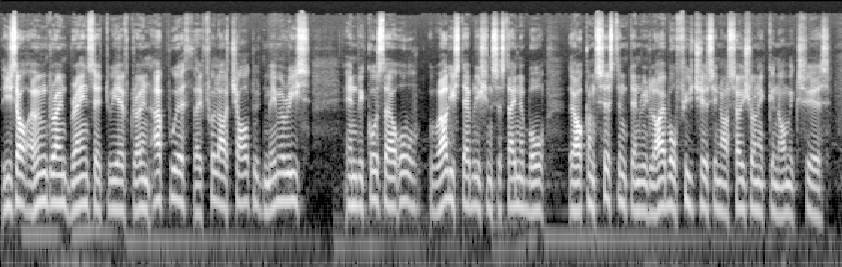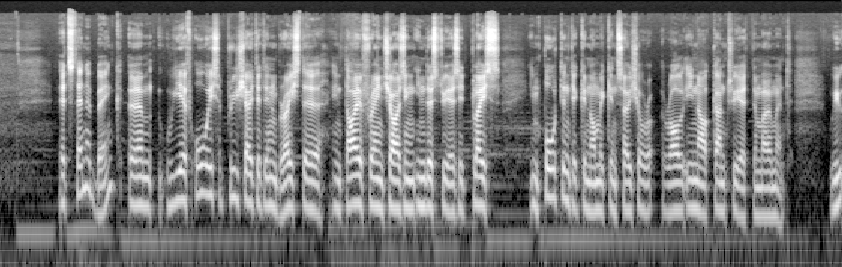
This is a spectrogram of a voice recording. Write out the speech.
these are homegrown brands that we have grown up with. They fill our childhood memories. And because they are all well established and sustainable, they are consistent and reliable features in our social and economic spheres. At Standard Bank, um, we have always appreciated and embraced the entire franchising industry as it plays important economic and social ro- role in our country at the moment. We,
